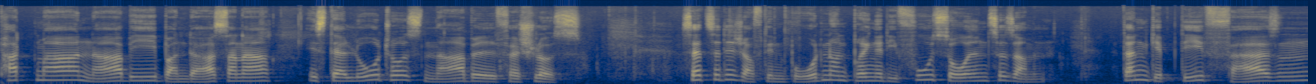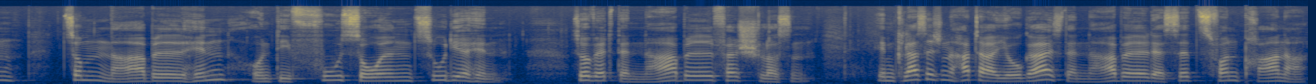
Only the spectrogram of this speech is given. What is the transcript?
Padma Nabi Bandhasana ist der Lotus-Nabelverschluss. Setze dich auf den Boden und bringe die Fußsohlen zusammen. Dann gib die Fersen zum Nabel hin und die Fußsohlen zu dir hin. So wird der Nabel verschlossen. Im klassischen Hatha Yoga ist der Nabel der Sitz von Prana.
